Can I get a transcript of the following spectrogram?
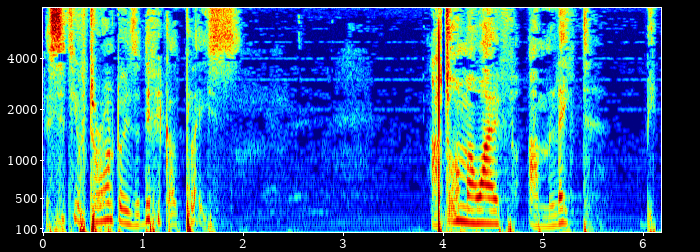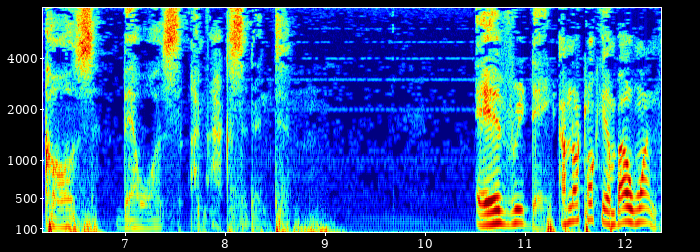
The city of Toronto is a difficult place. I told my wife I'm late because there was an accident. Every day. I'm not talking about once.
